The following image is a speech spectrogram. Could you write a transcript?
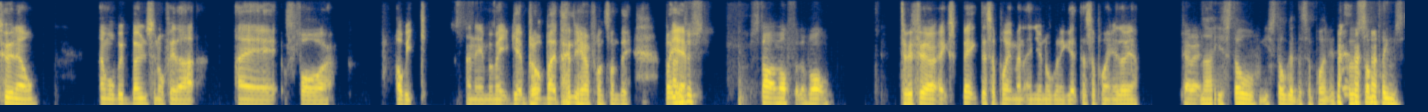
2 0, and we'll be bouncing off of that uh, for a week, and then we might get brought back down to earth on Sunday. But yeah, I'm just starting off at the bottom. to be fair, expect disappointment, and you're not going to get disappointed, are you? Correct. No, you still you still get disappointed because sometimes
